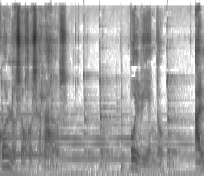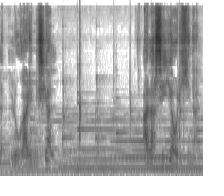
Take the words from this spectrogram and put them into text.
con los ojos cerrados, volviendo al lugar inicial, a la silla original.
